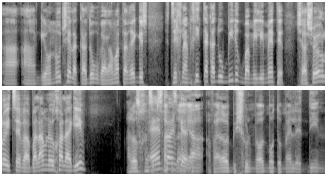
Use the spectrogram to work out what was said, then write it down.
הגאונות של הכדור והרמת הרגש, שצריך להנחית את הכדור בדיוק במילימטר, שהשוער לא יצא והבלם לא יוכל להגיב, אני לא זוכר איזה משחק זה כאלה. היה, אבל היה לו בישול מאוד מאוד דומה לדין.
